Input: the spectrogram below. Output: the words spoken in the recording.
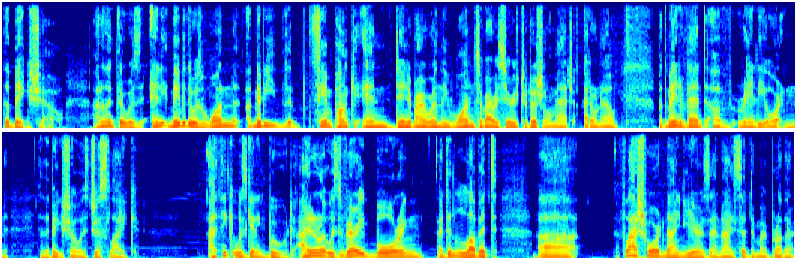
The Big Show. I don't think there was any. Maybe there was one. Uh, maybe the CM Punk and Daniel Bryan were in the one Survivor Series traditional match. I don't know, but the main event of Randy Orton and The Big Show was just like, I think it was getting booed. I don't know. It was very boring. I didn't love it. Uh, flash forward nine years, and I said to my brother,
